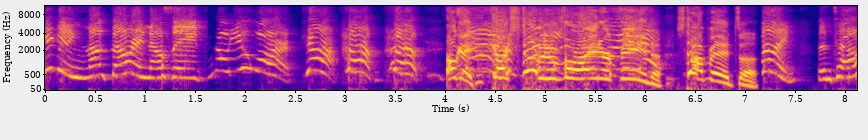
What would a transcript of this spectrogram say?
You're getting knocked out right now, Sage. No, you are. Yeah. Ha, ha. Okay, guys, stop it before I intervene. Stop it. Fine. Then tell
